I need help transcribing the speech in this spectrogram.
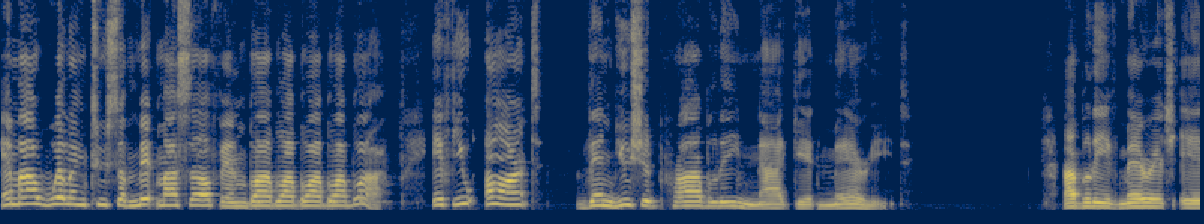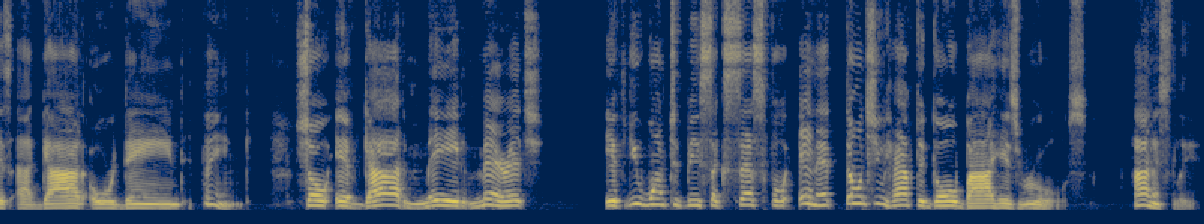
Am I willing to submit myself and blah, blah, blah, blah, blah? If you aren't, then you should probably not get married. I believe marriage is a God ordained thing. So if God made marriage, if you want to be successful in it, don't you have to go by his rules? Honestly.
